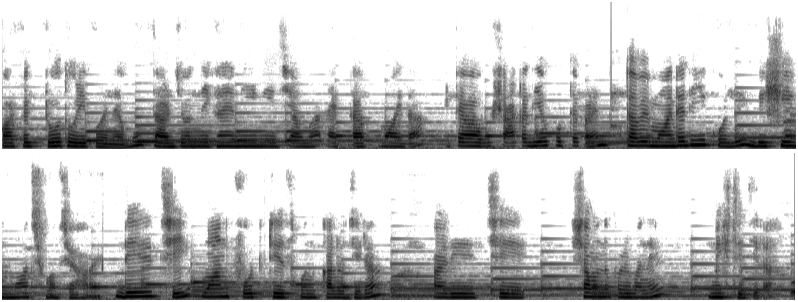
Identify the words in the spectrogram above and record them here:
পারফেক্ট ডো তৈরি করে নেব। তার জন্য এখানে নিয়ে নিয়েছি আমরা এক কাপ ময়দা। এটা অবশ্য আটা দিয়েও করতে পারেন। তবে ময়দা দিয়ে করলে বেশি মচমচে হয়। দিয়েছি ওয়ান ফোর্থ টিস্পুন কালো জিরা। আর দিয়েছি সামান্য পরিমাণে মিষ্টি জিরা।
